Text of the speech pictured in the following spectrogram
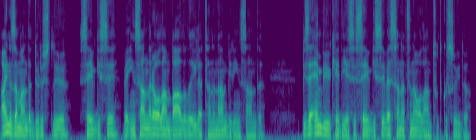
Aynı zamanda dürüstlüğü, sevgisi ve insanlara olan bağlılığıyla tanınan bir insandı. Bize en büyük hediyesi sevgisi ve sanatına olan tutkusuydu.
